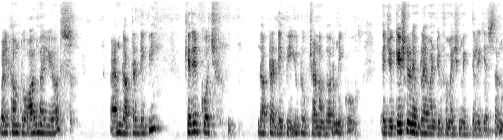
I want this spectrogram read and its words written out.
Welcome to all my viewers. I am Dr. DP, career coach doctor DP YouTube channel ద్వారా మీకు ఎడ్యుకేషనల్ ఎంప్లాయ్మెంట్ ఇన్ఫర్మేషన్ మీకు తెలియజేస్తాను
